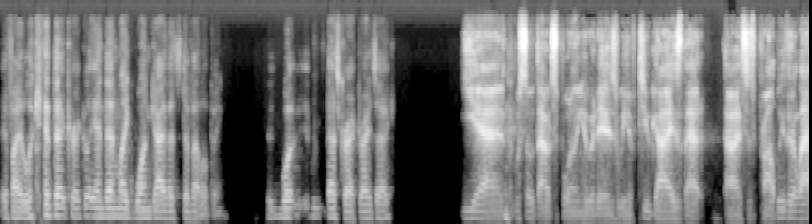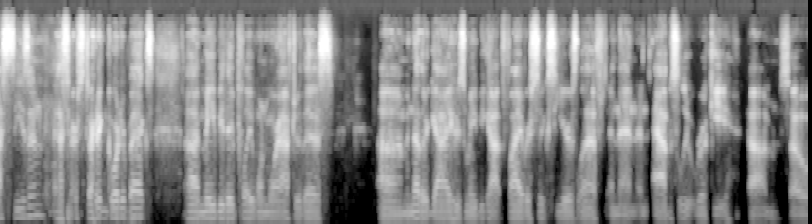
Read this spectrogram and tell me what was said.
if I look at that correctly, and then like one guy that's developing. What that's correct, right, Zach? Yeah. So without spoiling who it is, we have two guys that uh, this is probably their last season as our starting quarterbacks. Uh, maybe they play one more after this um, another guy who's maybe got five or six years left, and then an absolute rookie. Um, so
